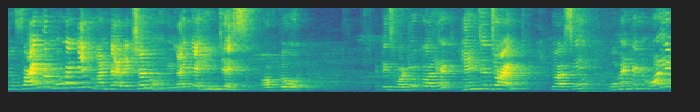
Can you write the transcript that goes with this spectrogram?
You find the movement in one direction only like a hinges of door. It is what you call it hinge joint. You are seeing movement in only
